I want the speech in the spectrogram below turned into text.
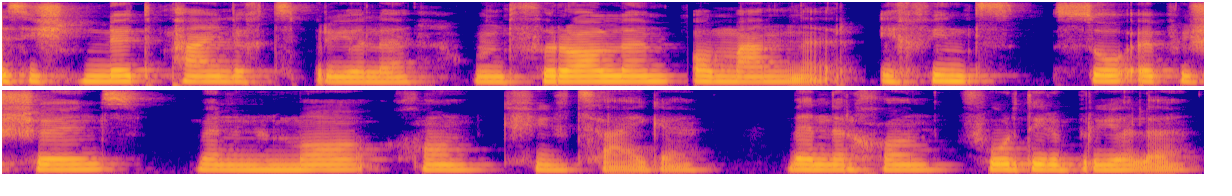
es ist nicht peinlich zu brüllen und vor allem an Männer. Ich finde es so etwas Schönes, wenn ein Mann kann Gefühl zeigen kann, wenn er kann vor dir brüllen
